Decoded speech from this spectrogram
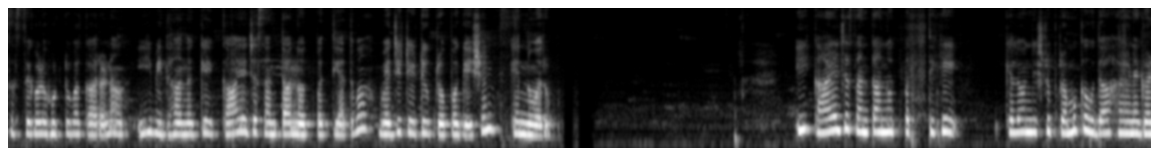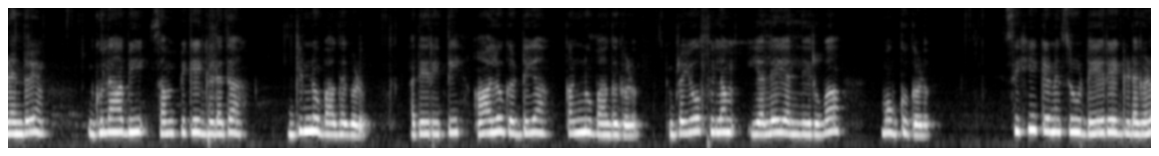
ಸಸ್ಯಗಳು ಹುಟ್ಟುವ ಕಾರಣ ಈ ವಿಧಾನಕ್ಕೆ ಕಾಯಜ ಸಂತಾನೋತ್ಪತ್ತಿ ಅಥವಾ ವೆಜಿಟೇಟಿವ್ ಪ್ರೊಪಗೇಷನ್ ಎನ್ನುವರು. ಈ ಕಾಯಜ ಸಂತಾನೋತ್ಪತ್ತಿಗೆ ಕೆಲವೊಂದಿಷ್ಟು ಪ್ರಮುಖ ಉದಾಹರಣೆಗಳೆಂದರೆ ಗುಲಾಬಿ, ಸಂಪಿಗೆ ಗಿಡದ ಗಿಣ್ಣು ಭಾಗಗಳು. ಅದೇ ರೀತಿ ಆಲೂಗಡ್ಡೆಯ ಕಣ್ಣು ಭಾಗಗಳು ಬ್ರಯೋಫಿಲಮ್ ಎಲೆಯಲ್ಲಿರುವ ಮೊಗ್ಗುಗಳು ಸಿಹಿ ಗೆಣಸು ಡೇರೆ ಗಿಡಗಳ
